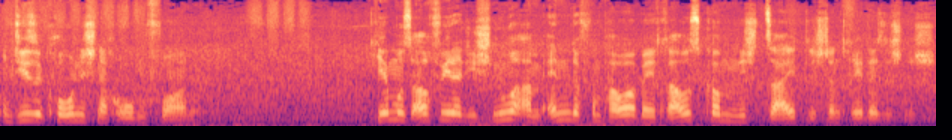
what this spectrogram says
und diese konisch nach oben forme. Hier muss auch wieder die Schnur am Ende vom Powerbait rauskommen, nicht seitlich, dann dreht er sich nicht.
